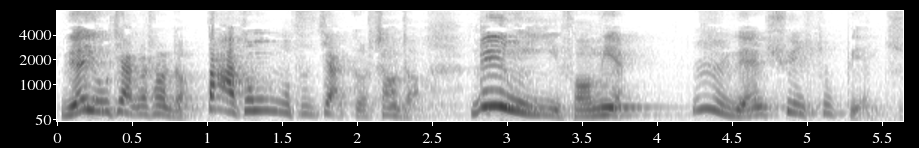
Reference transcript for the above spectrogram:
原油价格上涨，大宗物资价格上涨；另一方面，日元迅速贬值。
